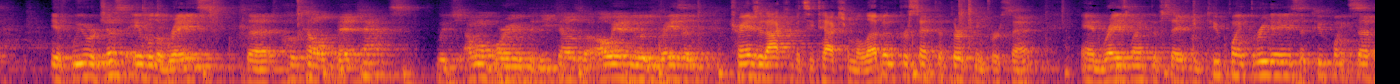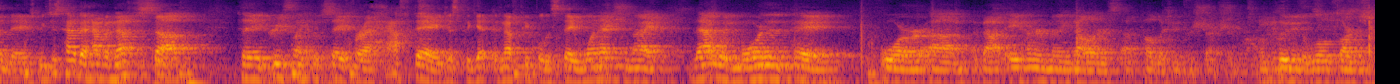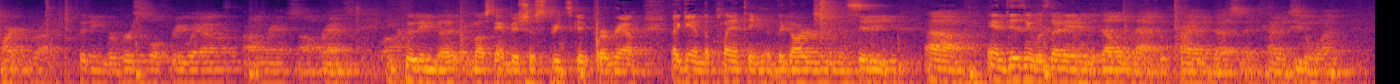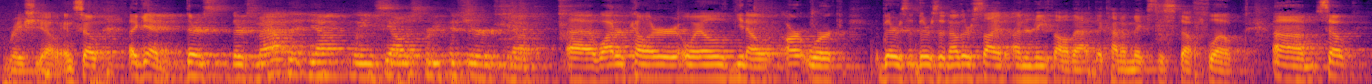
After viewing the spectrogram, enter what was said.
if we were just able to raise the hotel bed tax, which I won't bore you with the details, but all we had to do was raise a transit occupancy tax from 11% to 13%. and raise length of stay from 2.3 days to 2.7 days. We just had to have enough stuff to increase length of stay for a half day just to get enough people to stay one extra night. That would more than pay for um, about $800 million of public infrastructure, including the world's largest parking garage, including reversible freeway on-ramps and off-ramps, including the most ambitious streetscape program, again, the planting of the gardens in the city. Um, and Disney was then able to double that with private investment, kind of two to one ratio. And so, again, there's there's math that you know when you see all this pretty picture, you know, uh, watercolor, oil, you know, artwork. There's there's another side underneath all that that kind of makes this stuff flow. Um, so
